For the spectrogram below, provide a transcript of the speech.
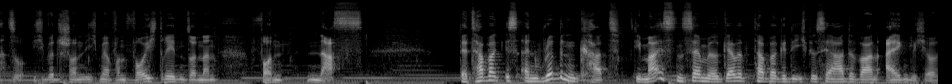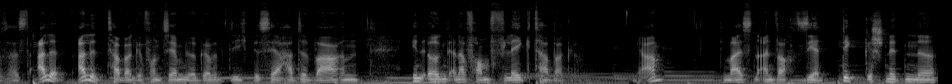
Also ich würde schon nicht mehr von feucht reden, sondern von nass. Der Tabak ist ein Ribbon Cut. Die meisten Samuel Garrett Tabake, die ich bisher hatte, waren eigentlich, das heißt alle, alle Tabake von Samuel Garrett, die ich bisher hatte, waren in irgendeiner Form Flake Tabake. Ja, die meisten einfach sehr dick geschnittene,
